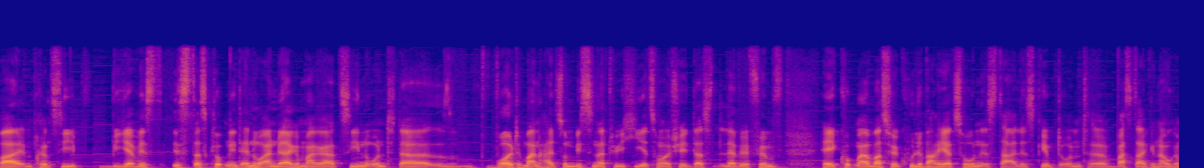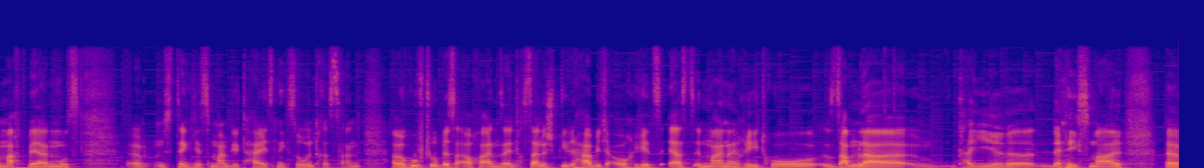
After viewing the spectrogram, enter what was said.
weil im Prinzip, wie ihr wisst, ist das Club Nintendo ein Wergemagazin und da wollte man halt so ein bisschen natürlich hier zum Beispiel das Level 5, hey, guck mal, was für coole Variationen es da alles gibt und äh, was da genau gemacht werden muss, äh, ich denke jetzt mal im Detail ist nicht so interessant. Aber Goof Troop ist auch ein sehr interessantes Spiel, habe ich auch jetzt erst in meiner Retro-Sammler-Karriere, nenne ich es mal, äh,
